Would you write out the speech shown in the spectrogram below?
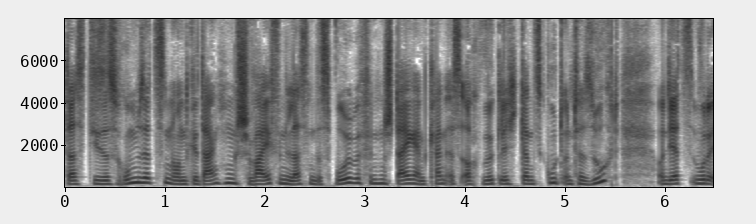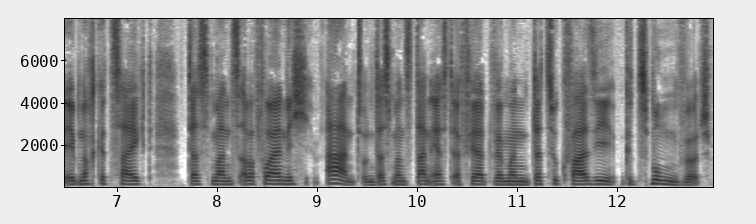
dass dieses Rumsitzen und Gedanken schweifen lassen das Wohlbefinden steigern kann, ist auch wirklich ganz gut untersucht. Und jetzt wurde eben noch gezeigt, dass man es aber vorher nicht ahnt und dass man es dann erst erfährt, wenn man dazu quasi gezwungen wird.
